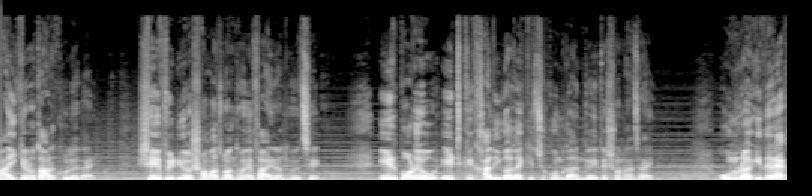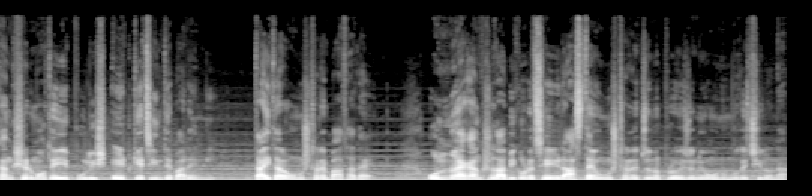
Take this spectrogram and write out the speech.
মাইকেরও তার খুলে দেয়। সেই ভিডিও সমাজ মাধ্যমে ভাইরাল হয়েছে। এরপরেও এডকে খালি গলায় কিছুক্ষণ গান গাইতে শোনা যায়। অনুরাগীদের একাংশের মতে পুলিশ এডকে চিনতে পারেননি তাই তারা অনুষ্ঠানে বাধা দেয়। অন্য একাংশ দাবি করেছে, রাস্তায় অনুষ্ঠানের জন্য প্রয়োজনীয় অনুমতি ছিল না,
